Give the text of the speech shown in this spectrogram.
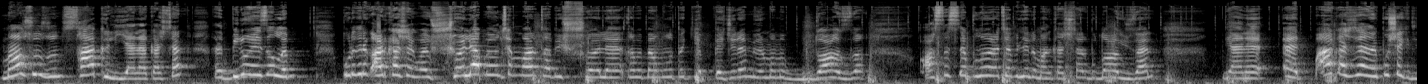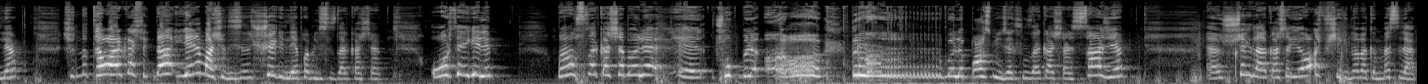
Mouse'unuzun sağ kliği yani arkadaşlar. Hani bilo yazalım. Burada direkt arkadaşlar var. Şöyle yapma yöntemi var tabii şöyle. Tabii ben bunu pek yap beceremiyorum ama bu daha hızlı. Aslında size bunu öğretebilirim arkadaşlar. Bu daha güzel. Yani evet arkadaşlar yani bu şekilde. Şimdi tabi arkadaşlar daha yeni başladıysanız şu şekilde yapabilirsiniz arkadaşlar. Ortaya gelip Mouse'la arkadaşlar böyle e, çok böyle böyle basmayacaksınız arkadaşlar. Sadece yani şu şekilde arkadaşlar yavaş bir şekilde bakın mesela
